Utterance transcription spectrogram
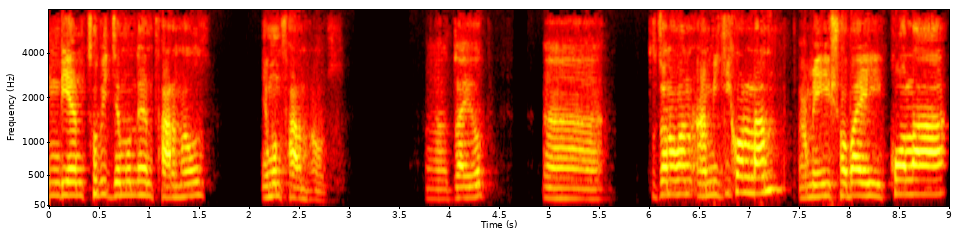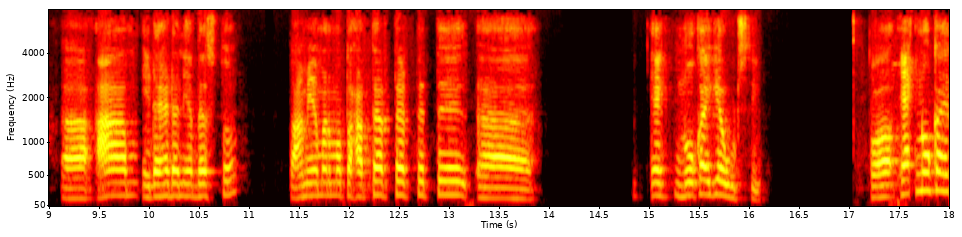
ইন্ডিয়ান ছবির যেমন দেখেন ফার্ম হাউস এমন ফার্ম হাউস যাই হোক তো জনগণ, আমি কি করলাম? আমি সবাই কলা আম এটা হেটা নিয়ে ব্যস্ত। তো আমি আমার মতো হাঁটতে হাঁটতে হাঁটতে হাঁটতে এক নৌকায় গিয়ে উঠছি। তো এক নৌকায়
